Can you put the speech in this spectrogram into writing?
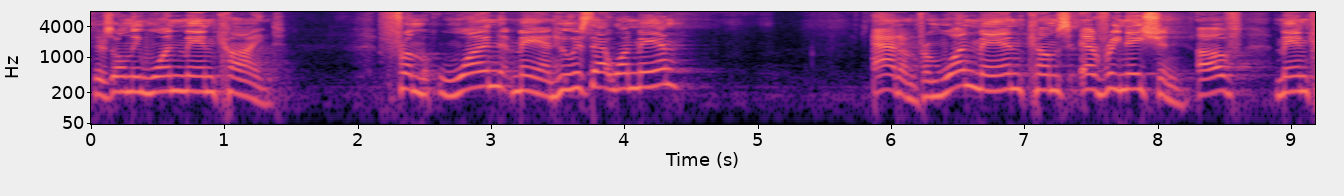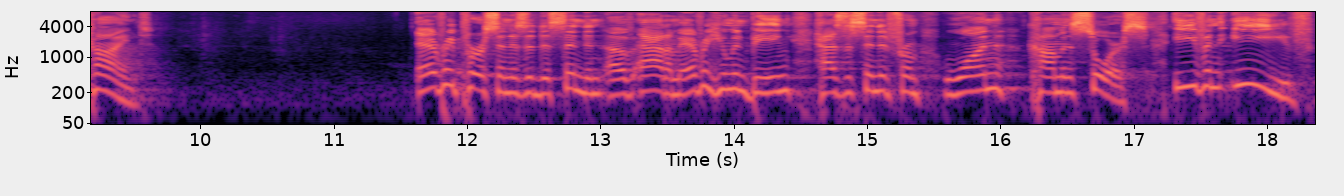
There's only one mankind. From one man. Who is that one man? Adam. From one man comes every nation of mankind. Every person is a descendant of Adam. Every human being has descended from one common source. Even Eve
